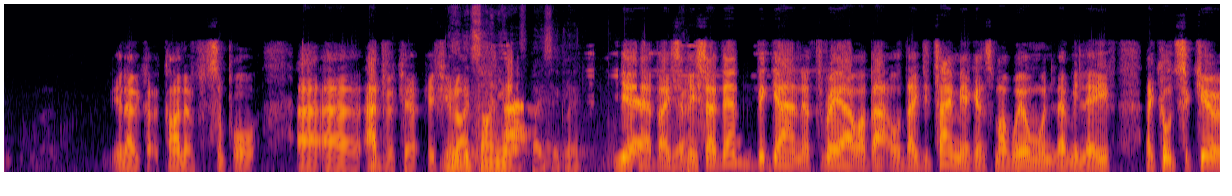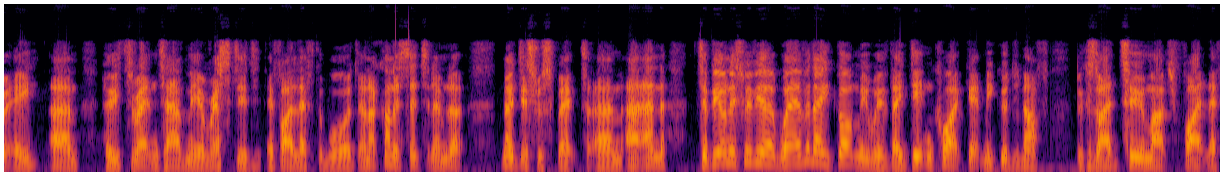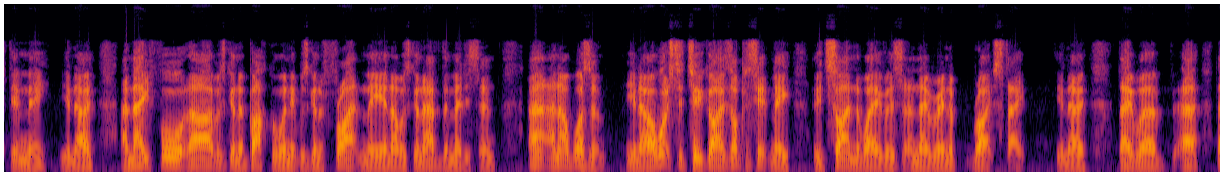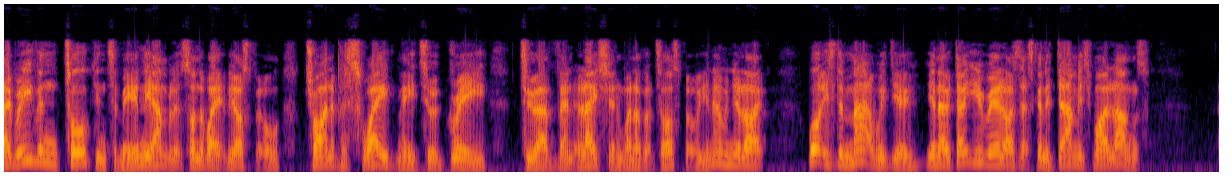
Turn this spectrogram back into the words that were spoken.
you know, kind of support advocate, if you he like. Sign you off, basically. Yeah, basically. Yeah. So then began a three-hour battle. They detained me against my will and wouldn't let me leave. They called security, um, who threatened to have me arrested if I left the ward. And I kind of said to them, "Look, no disrespect." Um, and to be honest with you, whatever they got me with, they didn't quite get me good enough because I had too much fight left in me, you know. And they thought that I was going to buckle and it was going to frighten me and I was going to have the medicine, uh, and I wasn't. You know, I watched the two guys opposite me who'd signed the waivers and they were in a right state. You know, they were uh, they were even talking to me in the ambulance on the way to the hospital, trying to persuade me to agree to have ventilation when I got to hospital. You know, when you're like, "What is the matter with you?" You know, don't you realise that's going to damage my lungs?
